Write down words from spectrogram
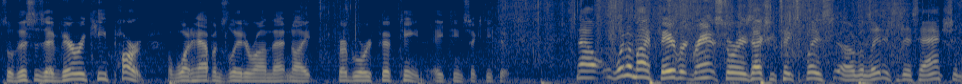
So this is a very key part of what happens later on that night, February 15th, 1862. Now, one of my favorite Grant stories actually takes place uh, related to this action.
